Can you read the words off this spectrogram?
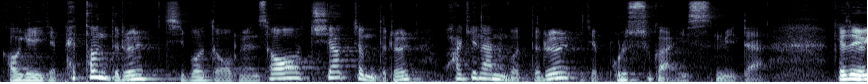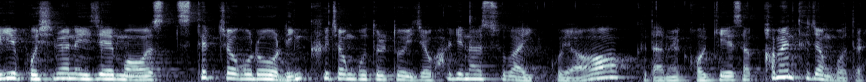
거기에 이제 패턴들을 집어 넣으면서 취약점들을 확인하는 것들을 이제 볼 수가 있습니다. 그래서 여기 보시면 이제 뭐 스텝적으로 링크 정보들도 이제 확인할 수가 있고요. 그 다음에 거기에서 커멘트 정보들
